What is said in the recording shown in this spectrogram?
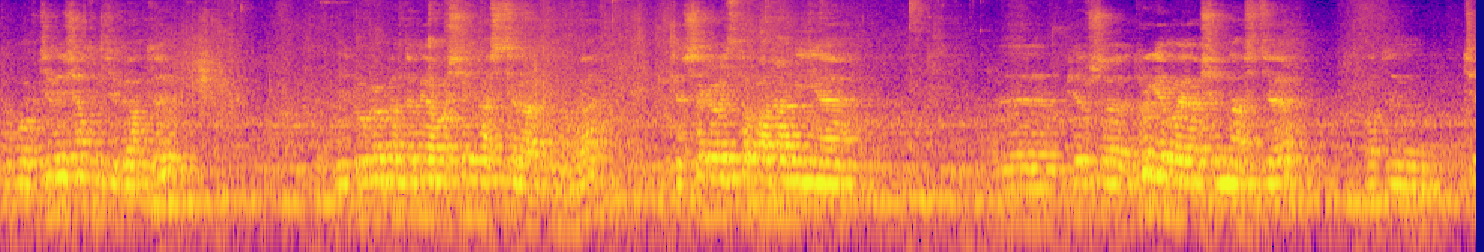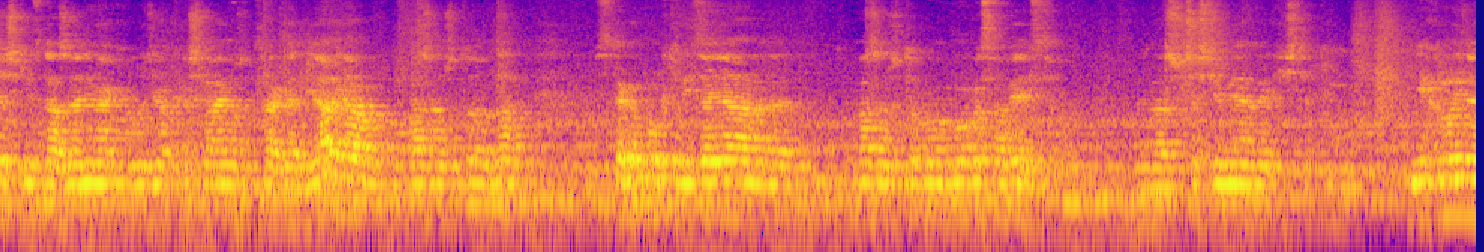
to było w 99. Niedługo będę miał 18 lat nowe. 1 listopada minie pierwsze, drugie moje 18 po tym ciężkim zdarzeniu, jak ludzie określają, że tragedia. Ja uważam, że to no, z tego punktu widzenia e, uważam, że to było błogosławieństwo, ponieważ wcześniej miałem jakieś takie niechlujne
